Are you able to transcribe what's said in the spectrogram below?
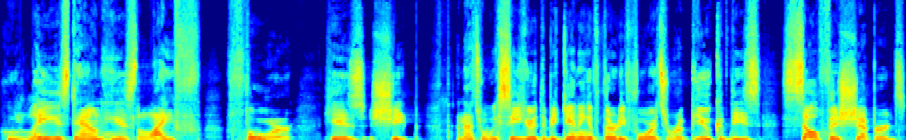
who lays down his life for his sheep. And that's what we see here at the beginning of 34. It's a rebuke of these selfish shepherds.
